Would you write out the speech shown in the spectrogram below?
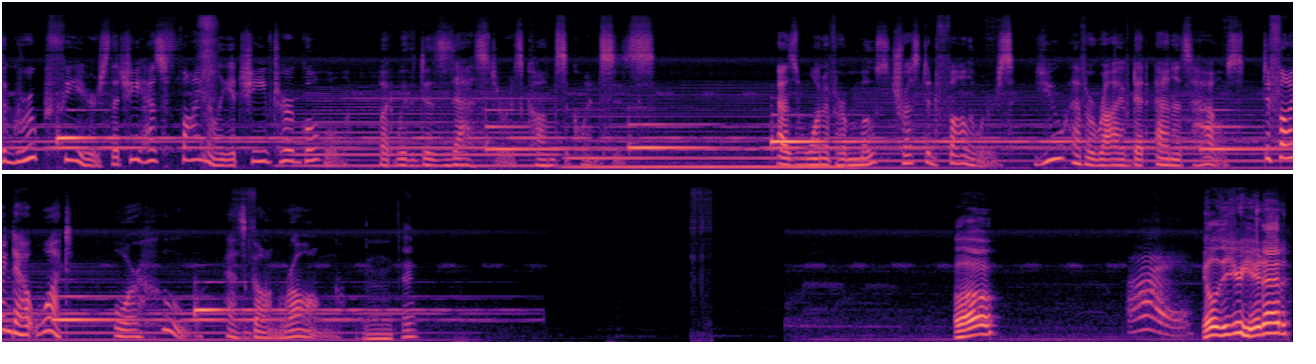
The group fears that she has finally achieved her goal, but with disastrous consequences. As one of her most trusted followers, you have arrived at Anna's house to find out what or who has gone wrong. Mm, okay. Hello? hi. Milo, did you hear that?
